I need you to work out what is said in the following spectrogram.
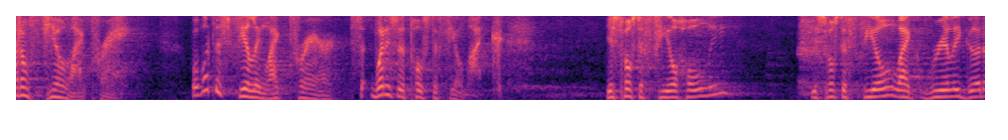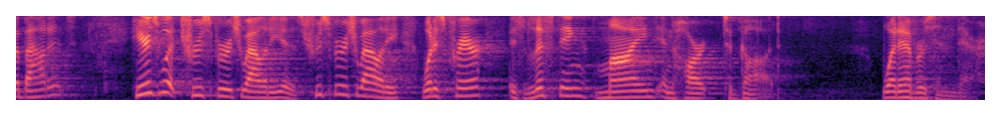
I don't feel like praying. Well, what does feeling like prayer, what is it supposed to feel like? You're supposed to feel holy? You're supposed to feel like really good about it? Here's what true spirituality is true spirituality, what is prayer? Is lifting mind and heart to God, whatever's in there.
